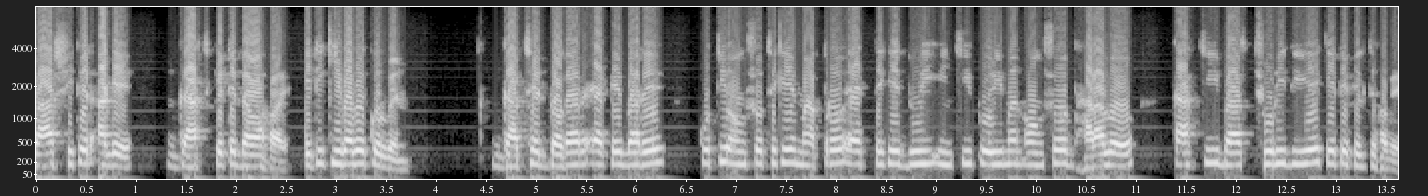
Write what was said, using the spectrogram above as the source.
বা শীতের আগে গাছ কেটে দেওয়া হয়। এটি কীভাবে করবেন? গাছের ডগার একেবারে কচি অংশ থেকে মাত্র এক থেকে দুই ইঞ্চি পরিমাণ অংশ ধারালো কাঁচি বা ছুরি দিয়ে কেটে ফেলতে হবে।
